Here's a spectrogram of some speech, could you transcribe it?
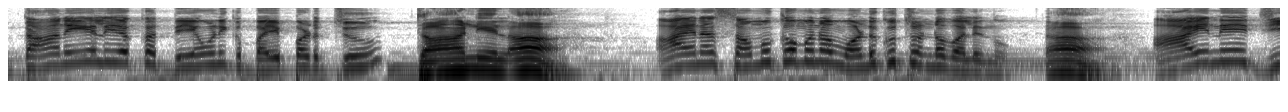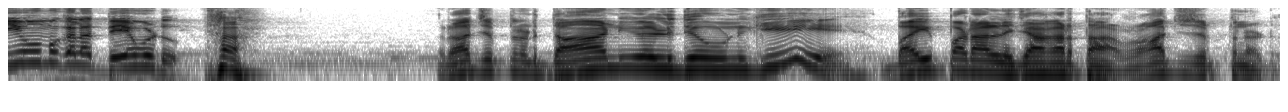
దానియేలు యొక్క దేవునికి భయపడుచు. దానియల్ ఆయన సముఖమున వణుకుచుండవలెను. ఆయనే జీవము గల దేవుడు. రాజు చెప్తున్నాడు దానియేలు దేవునికి భయపడాలి జాగ్రత్త రాజు చెప్తున్నాడు.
